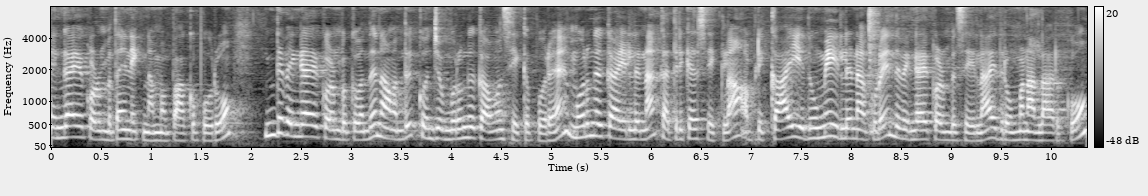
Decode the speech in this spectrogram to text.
வெங்காய குழம்பு தான் இன்றைக்கி நம்ம பார்க்க போகிறோம் இந்த வெங்காய குழம்புக்கு வந்து நான் வந்து கொஞ்சம் முருங்கைக்காவும் சேர்க்க போகிறேன் முருங்கைக்காய் இல்லைன்னா கத்திரிக்காய் சேர்க்கலாம். அப்படி காய் எதுவுமே இல்லைனா கூட இந்த வெங்காய குழம்பு செய்யலாம். இது ரொம்ப நல்லாயிருக்கும்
